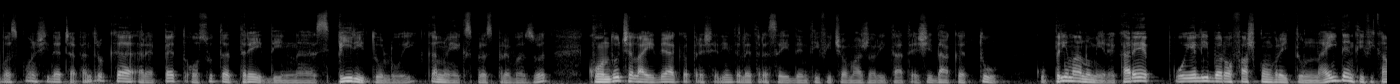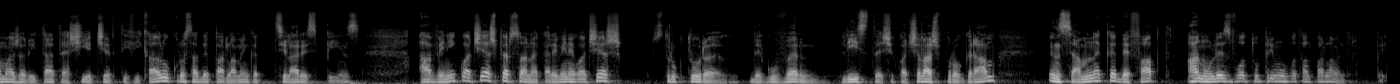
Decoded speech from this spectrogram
vă spun și de ce. Pentru că, repet, 103 din uh, spiritul lui, că nu e expres prevăzut, conduce la ideea că președintele trebuie să identifice o majoritate și dacă tu, cu prima numire, care e, o e liber, o faci cum vrei tu, n-ai identificat majoritatea și e certificat lucrul ăsta de Parlament că ți l-a respins, a venit cu aceeași persoană care vine cu aceeași structură de guvern, listă și cu același program, înseamnă că, de fapt, anulezi votul, primul vot al Parlamentului. Păi,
